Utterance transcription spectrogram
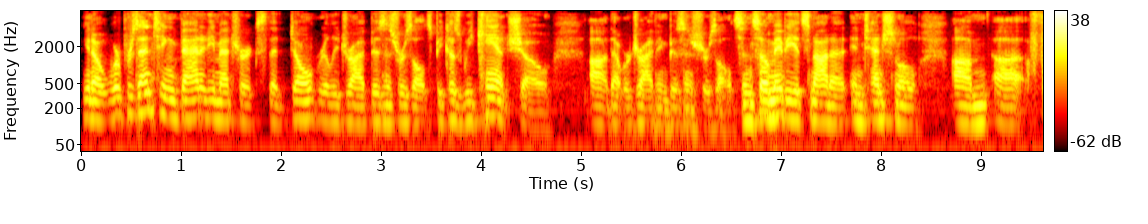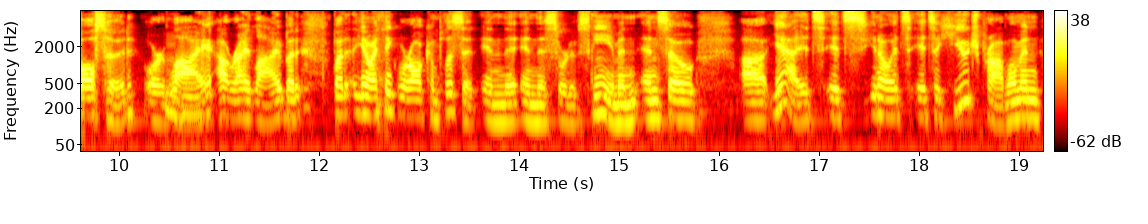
you know, we're presenting vanity metrics that don't really drive business results because we can't show uh, that we're driving business results. And so mm-hmm. maybe it's not an intentional um, uh, falsehood or mm-hmm. lie, outright lie, but but you know, I think we're all complicit in the in this sort of scheme. And and so, uh, yeah, it's it's you know, it's it's a huge problem, and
